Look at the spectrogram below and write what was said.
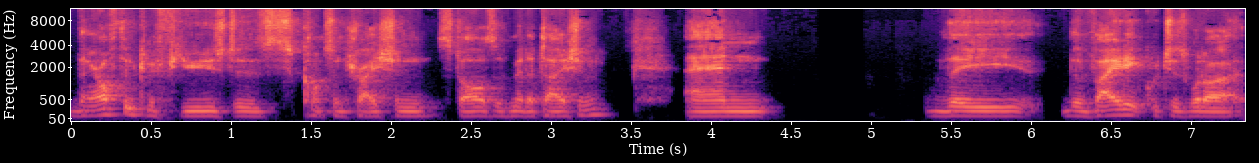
they're often confused as concentration styles of meditation, and the the Vedic, which is what I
